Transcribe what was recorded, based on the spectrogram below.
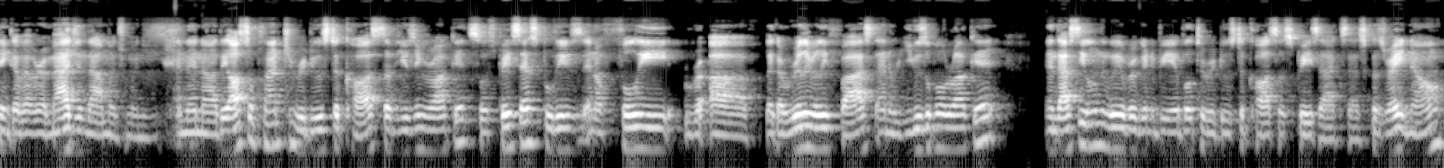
think i've ever imagined that much money. And then uh, they also plan to reduce the cost of using rockets. So spacex believes in a fully uh, like a really really fast and reusable rocket. And that's the only way we're going to be able to reduce the cost of space access. Because right now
